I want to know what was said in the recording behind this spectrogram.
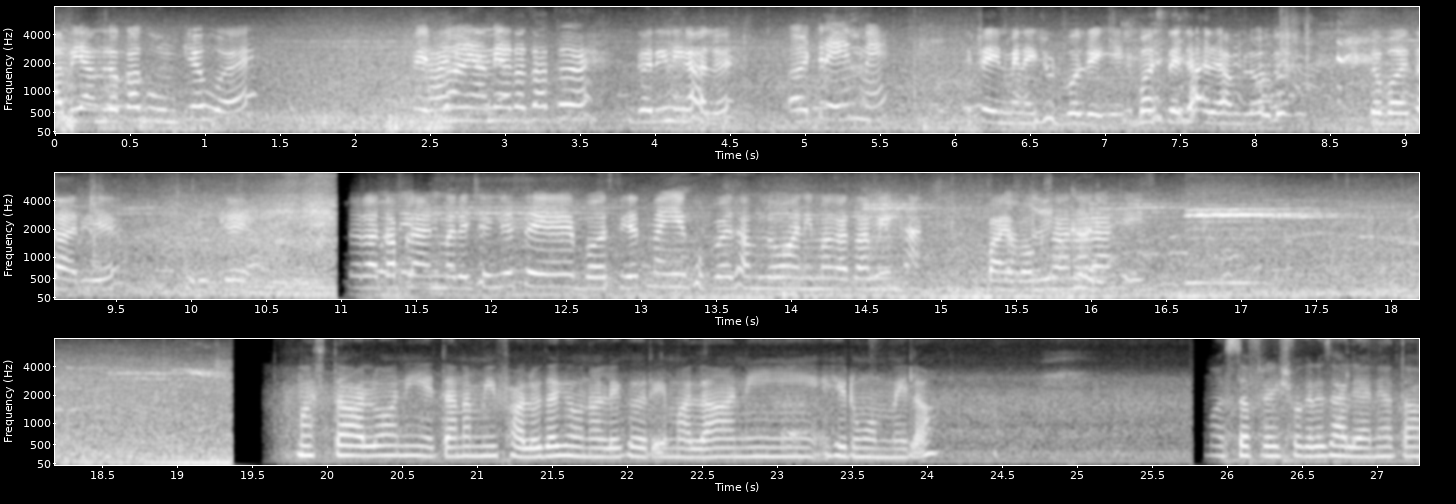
अभी हम लोग का घूम के हुआ है। आणि आम्ही आता जातोय घरी निघालोय ट्रेन में? ट्रेन में नहीं झूठ बोल रही है। बस से जा रहे हम लोग। तो बस आ रही है। रुके तर आता प्लॅनमध्ये चेंजेस आहे बस येत नाही आहे खूप वेळ थांबलो आणि मग आता मी बाय बॉक्स जाणार आहे. मस्त आलो आणि येताना मी फालुदा घेऊन आले घरी मला आणि हिरू मम्मीला. मस्त फ्रेश वगैरे झाले आणि आता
